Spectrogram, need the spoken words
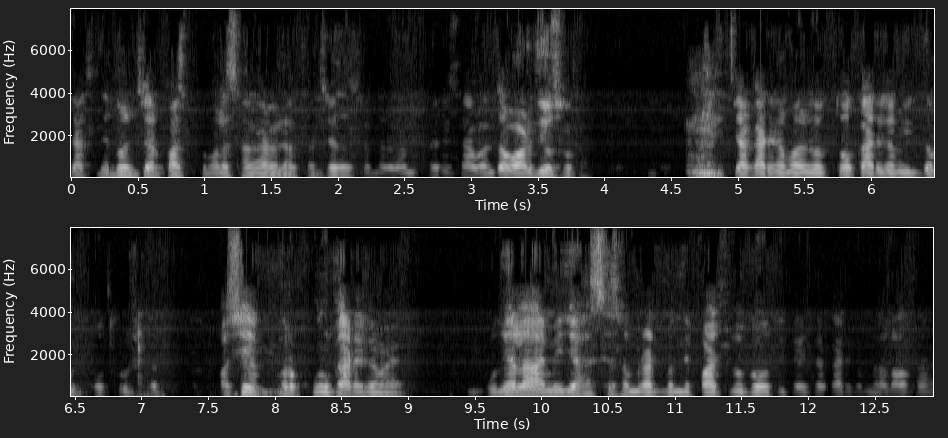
त्यातले दोन चार पाच तुम्हाला सांगावे लागतात. ज्याचा चंद्रकांत खैरे साहेबांचा वाढदिवस होता. त्या कार्यक्रमाला गेलो. तो कार्यक्रम एकदम उत्कृष्ट. असे भरपूर कार्यक्रम आहेत. पुण्याला आम्ही जे हास्य पाच लोक होते त्याचा कार्यक्रम झाला होता.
